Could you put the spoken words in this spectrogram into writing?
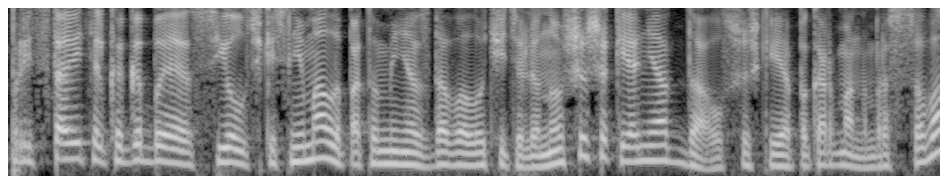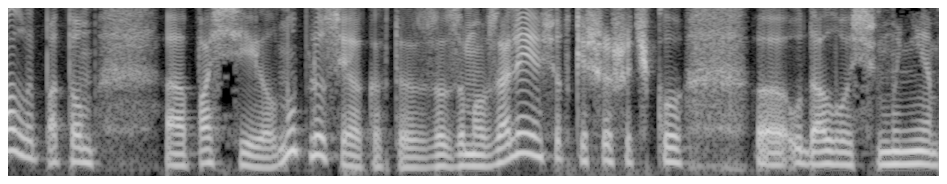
представитель КГБ с елочки снимал, и потом меня сдавал учителю. Но шишек я не отдал. Шишки я по карманам рассовал и потом посеял. Ну, плюс я как-то за, за мавзолеем все-таки шишечку удалось мне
